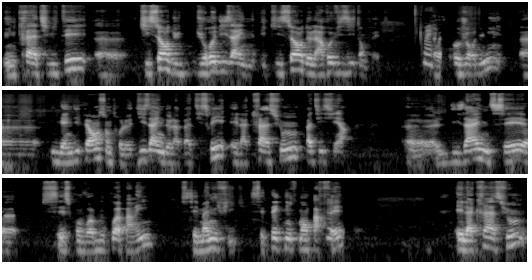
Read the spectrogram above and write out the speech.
une créativité euh, qui sort du, du, redesign et qui sort de la revisite en fait. Ouais. Euh, Aujourd'hui, euh, il y a une différence entre le design de la pâtisserie et la création pâtissière. Le design, c'est c'est ce qu'on voit beaucoup à Paris. C'est magnifique, c'est techniquement parfait. Et la création,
